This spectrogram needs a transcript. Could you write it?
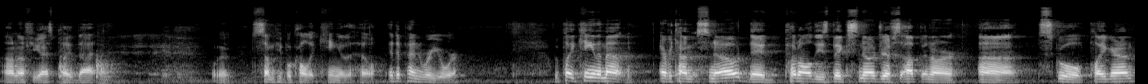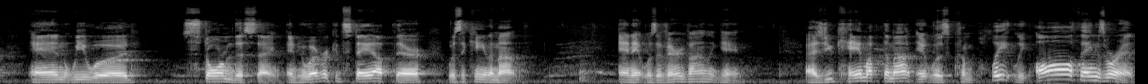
I don't know if you guys played that. Some people call it King of the Hill. It depended where you were. We played King of the Mountain. Every time it snowed, they'd put all these big snowdrifts up in our uh, school playground, and we would storm this thing. And whoever could stay up there was the king of the mountain. And it was a very violent game. As you came up the mountain, it was completely, all things were in.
